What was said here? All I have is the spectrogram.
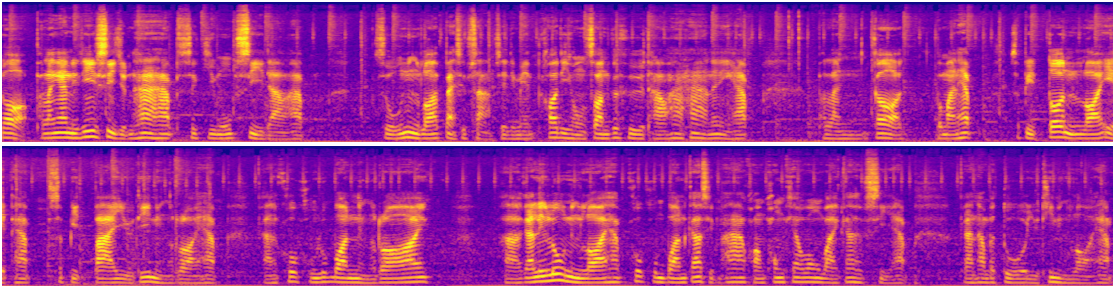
ก็พลังงานอยู่ที่ 4.5 ครับ สกิลมูฟ 4 ดาวครับ สูง 183เซนติเมตรข้อดีของซอนก็คือเท้า 55 นั่นเองครับ พลังก็ประมาณนี้ครับ สปีดต้น 101 ครับ สปีดปลายอยู่ที่ 100 ครับ การควบคุมลูกบอล 100 การเลี้ยงลูก 100 ครับ ควบคุมบอล 95 ความคล่องแคล่วว่องไว 94 ครับ การทำประตูอยู่ที่ 100 ครับ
